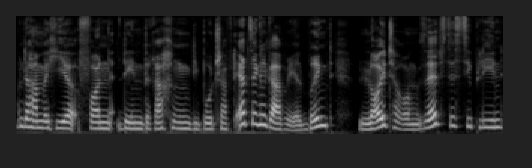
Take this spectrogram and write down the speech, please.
Und da haben wir hier von den Drachen die Botschaft, Erzengel Gabriel bringt Läuterung, Selbstdisziplin,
